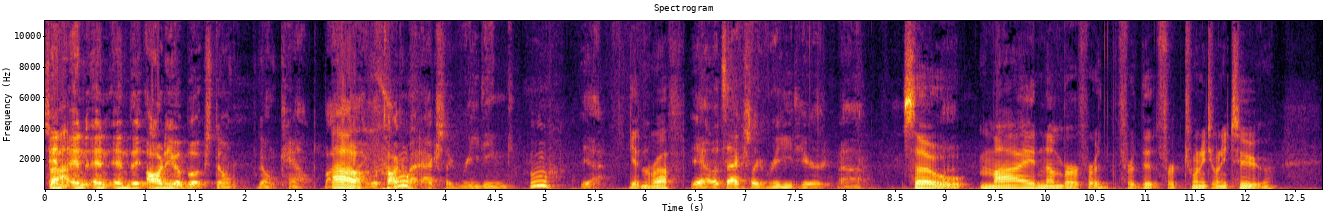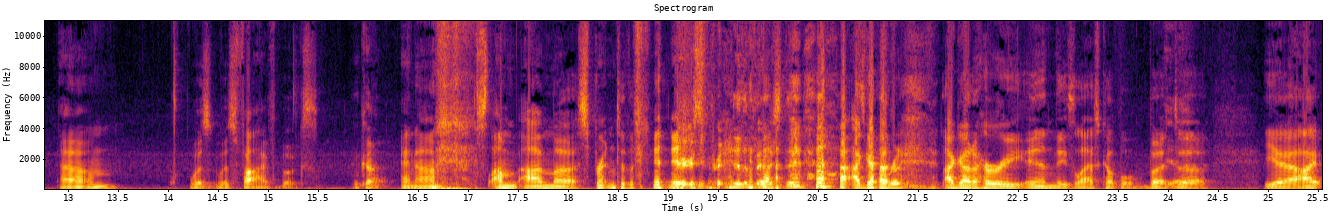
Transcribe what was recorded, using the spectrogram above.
so and, I- and, and and the audiobooks don't don't count. By Oh, the way, we're talking whew. about actually reading. whew, Yeah, getting rough. yeah. Let's actually read here. Uh, So my number for for the, for 2022 um, was was five books, okay, and um, I'm I'm uh, sprinting to the finish. there's sprinting to the finish, dude. I got I got to hurry in these last couple, but Yeah. uh, yeah, I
